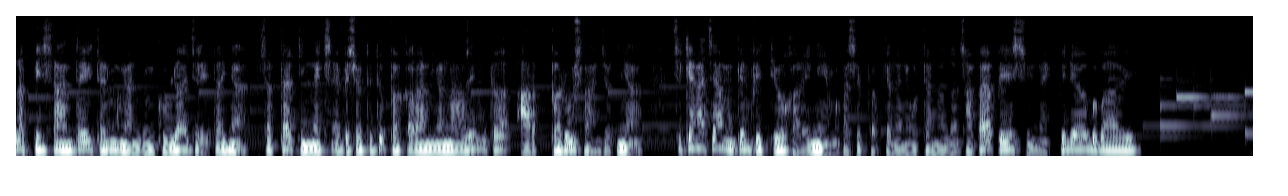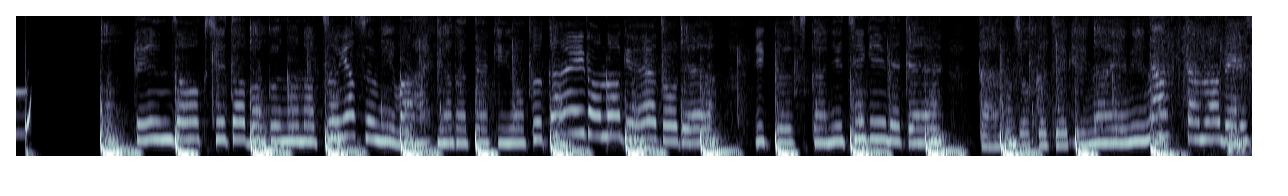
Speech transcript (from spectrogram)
lebih santai dan mengandung gula ceritanya. Serta di next episode itu bakalan ngenalin ke arc baru selanjutnya. Sekian aja mungkin video kali ini. Makasih buat kalian yang udah nonton sampai habis. See you next video. Bye-bye. 連続した僕の夏休みはやがて記憶回路のゲートでいくつかにちぎれて断続的な絵になったのです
